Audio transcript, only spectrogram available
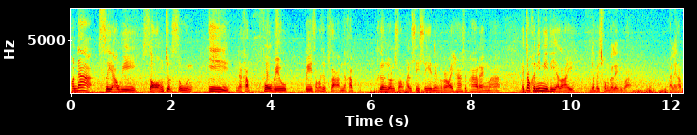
Honda CRV 2.0 E นะครับ 4 wheel ปี 2013 นะครับ เครื่องยนต์ 2,000 cc 155 แรงม้าไอ้เจ้าคันนี้มีดีอะไร เดี๋ยวไปชมกันเลยดีกว่า ไปเลยครับ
